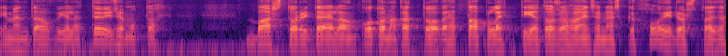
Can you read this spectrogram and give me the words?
Emäntä on vielä töissä, mutta Bastori täällä on kotona katsoa vähän tablettia, tuossa hain sen äsken hoidosta ja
